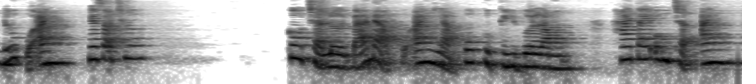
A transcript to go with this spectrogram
nữ của anh, nghe rõ chưa? Câu trả lời bá đạo của anh làm cô cực kỳ vừa lòng, hai tay ôm chặt anh,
